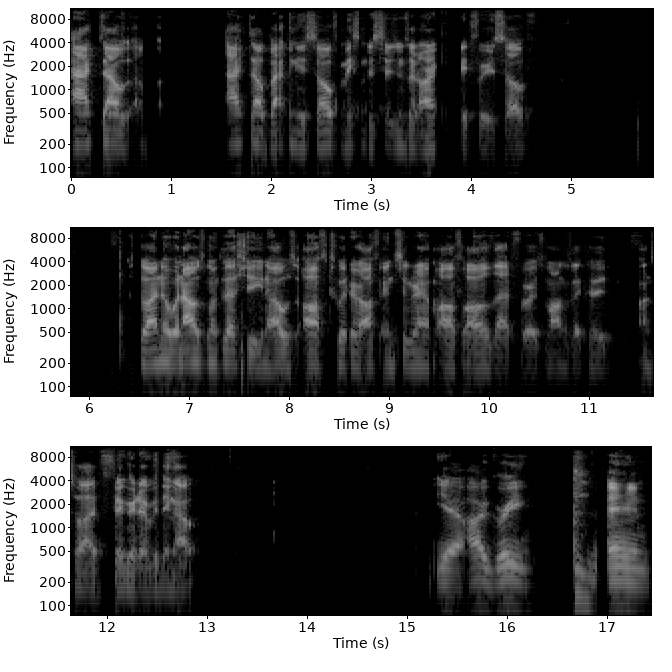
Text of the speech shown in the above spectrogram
act out, act out back on yourself, make some decisions that aren't great for yourself. So I know when I was going through that shit, you know, I was off Twitter, off Instagram, off all of that for as long as I could until I'd figured everything out. Yeah, I agree. and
